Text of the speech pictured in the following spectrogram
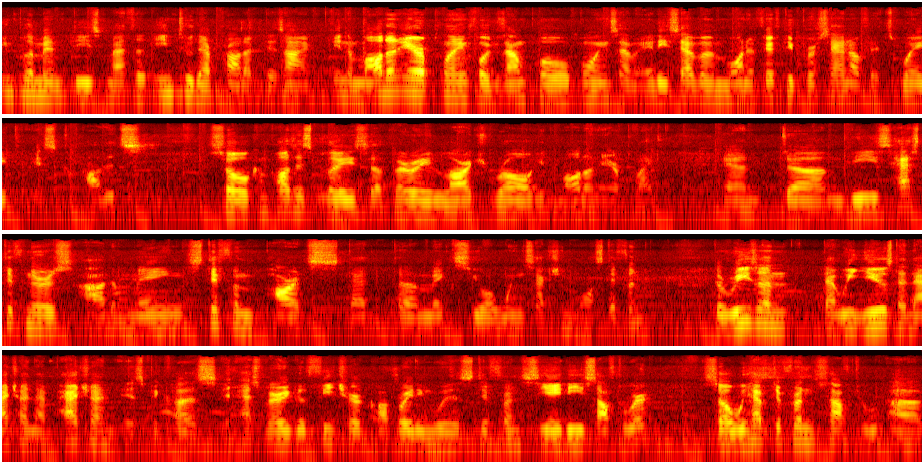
implement these methods into their product design. In a modern airplane, for example, Boeing 787, more than 50% of its weight is composites. So composites plays a very large role in modern airplane. And um, these hat stiffeners are the main stiffened parts that uh, makes your wing section more stiffened. The reason that we use the Nastran and Patran is because it has very good feature cooperating with different CAD software. So we have different software uh,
